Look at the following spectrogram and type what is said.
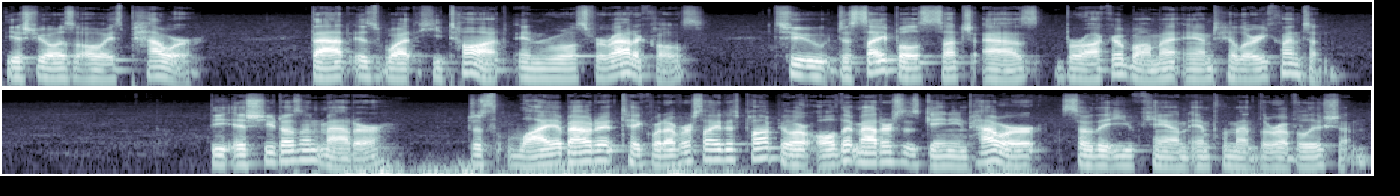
The issue is always power. That is what he taught in Rules for Radicals to disciples such as Barack Obama and Hillary Clinton. The issue doesn't matter. Just lie about it, take whatever side is popular. All that matters is gaining power so that you can implement the revolution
